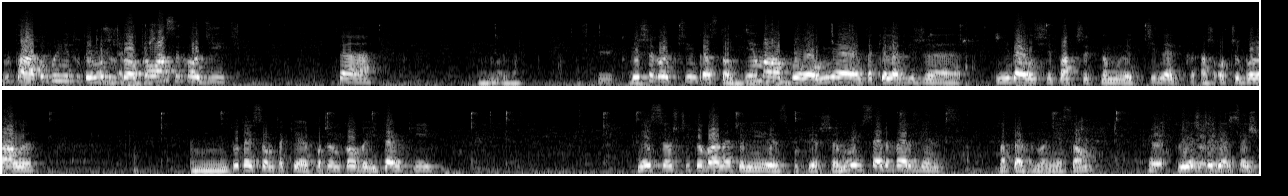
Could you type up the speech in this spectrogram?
No tak, ogólnie tutaj możesz tak dookoła se chodzić. Ta. No dobra. Pierwszego odcinka stąd nie ma, bo miałem takie lagi, że nie dało się patrzeć na mój odcinek, aż oczy bolały. Mm, Tutaj są takie początkowe itemki. Nie są szczytowane, to nie jest po pierwsze mój serwer, więc na pewno nie są. Tu jeszcze więcej.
